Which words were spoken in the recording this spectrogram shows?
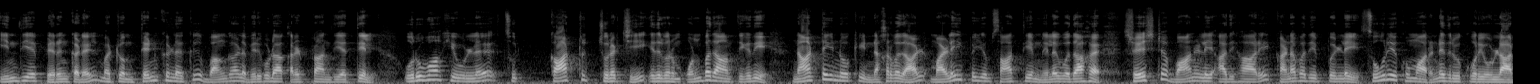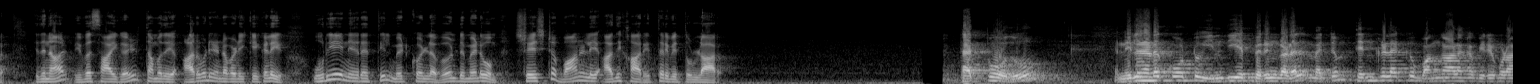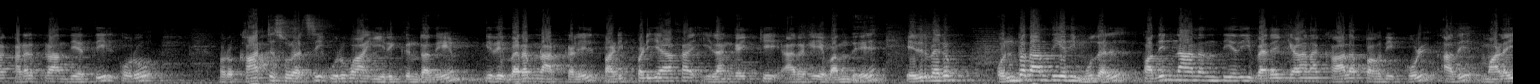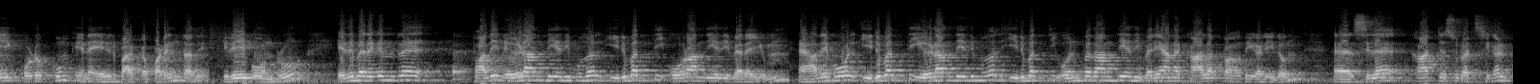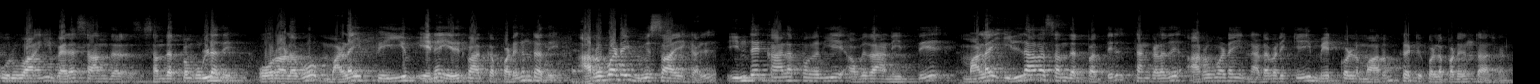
இந்திய பெருங்கடல் மற்றும் தென்கிழக்கு வங்காள விரிகுடா கடற்பிராந்தியத்தில் உருவாகியுள்ள சு- காற்று சுழற்சி எதிர்வரும் ஒன்பதாம் தேதி நாட்டை நோக்கி நகர்வதால் மழை பெய்யும் சாத்தியம் நிலவுவதாக சிரேஷ்ட வானிலை அதிகாரி கணபதி பிள்ளை சூரியகுமார் எதிர்வு கூறியுள்ளார். இதனால் விவசாயிகள் தமது அறுவடை நடவடிக்கைகளை உரிய நேரத்தில் மேற்கொள்ள வேண்டும் எனவும் சிரேஷ்ட வானிலை அதிகாரி தெரிவித்துள்ளார். தற்போது நிலநடுக்கோட்டு இந்திய பெருங்கடல் மற்றும் தென்கிழக்கு வங்காளக விரிகுடா கடல் பிராந்தியத்தில் ஒரு ஒரு காற்று சுழற்சி உருவாகி இருக்கின்றது. இது வரும் நாட்களில் படிப்படியாக இலங்கைக்கு அருகே வந்து எதிர்வரும் ஒன்பதாம் தேதி முதல் பதினாலாம் தேதி வரைக்கான காலப்பகுதிக்குள் அது மழையை கொடுக்கும் என எதிர்பார்க்கப்படுகின்றது. இதே எது எதிர்வருகின்ற பதினேழாம் தேதி முதல் இருபத்தி ஓராம் தேதி வரையும் அதேபோல் இருபத்தி ஏழாம் தேதி முதல் இருபத்தி ஒன்பதாம் தேதி வரையான காலப்பகுதிகளிலும் சில காற்று சுழற்சிகள் உருவாகி வர சார்ந்த சந்தர்ப்பம் உள்ளது. ஓரளவு மழை பெய்யும் என எதிர்பார்க்கப்படுகின்றது. அறுவடை விவசாயிகள் இந்த காலப்பகுதியை அவதானித்து மழை இல்லாத சந்தர்ப்பத்தில் தங்களது அறுவடை நடவடிக்கையை மேற்கொள்ளுமாறும் கேட்டுக்கொள்ளப்படுகின்றார்கள்.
